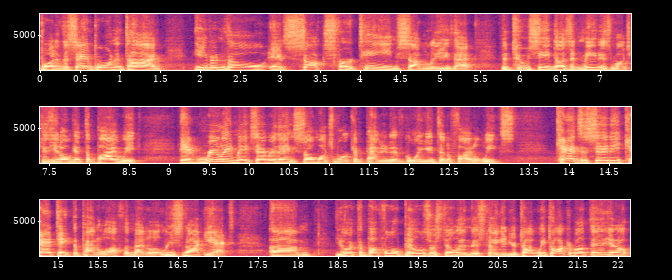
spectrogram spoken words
But at the same point in time, even though it sucks for teams suddenly that the two seed doesn't mean as much because you don't get the bye week. It really makes everything so much more competitive going into the final weeks. Kansas City can't take the pedal off the metal, at least not yet. Um, you look, the Buffalo Bills are still in this thing, and you're talk. We talk about the, you know,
